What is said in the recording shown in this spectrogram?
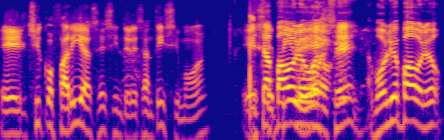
el chico Farías es interesantísimo. ¿eh? Está Paolo ¿eh? Volvió Paolo.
